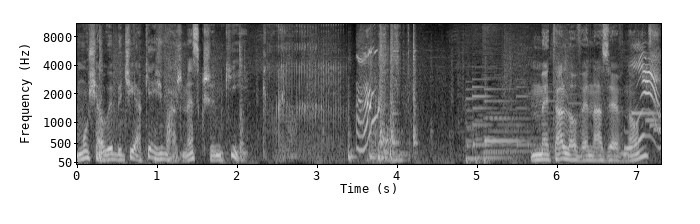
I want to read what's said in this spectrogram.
Musiały być jakieś ważne skrzynki. Metalowe na zewnątrz,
